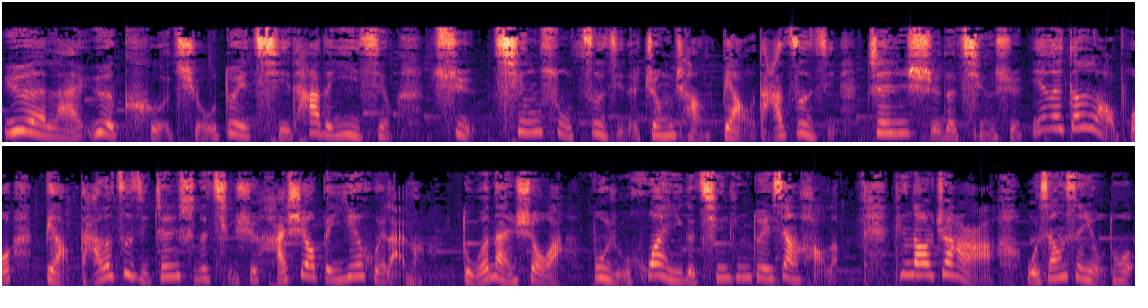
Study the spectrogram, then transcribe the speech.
越来越渴求对其他的异性去倾诉自己的衷肠，表达自己真实的情绪。因为跟老婆表达了自己真实的情绪，还是要被噎回来嘛。多难受啊！不如换一个倾听对象好了。听到这儿啊，我相信有多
